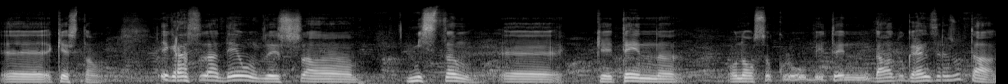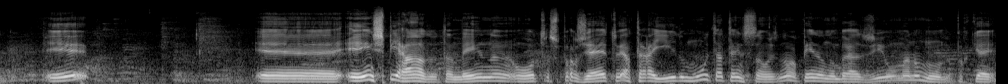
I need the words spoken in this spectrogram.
é, questão. E graças a Deus, essa missão é, que tem o nosso clube tem dado grandes resultados. E é, é inspirado também em outros projetos e atraído muita atenção, não apenas no Brasil, mas no mundo, porque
